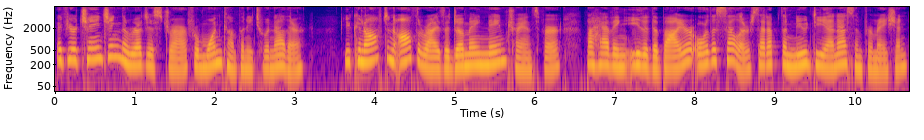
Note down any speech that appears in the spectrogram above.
If you're changing the registrar from one company to another, you can often authorize a domain name transfer by having either the buyer or the seller set up the new DNS information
